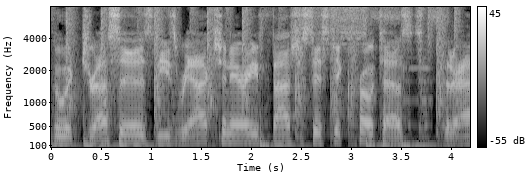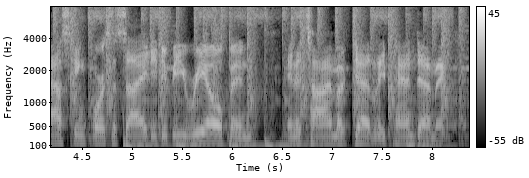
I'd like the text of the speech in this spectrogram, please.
who addresses these reactionary fascistic protests that are asking for society to be reopened in a time of deadly pandemic.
